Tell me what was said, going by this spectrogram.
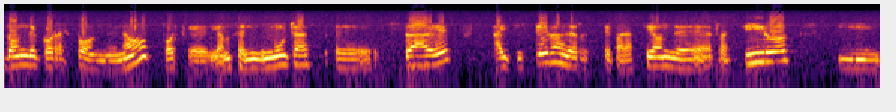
donde corresponde, ¿no? Porque, digamos, en muchas eh, ciudades hay sistemas de separación de residuos y,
